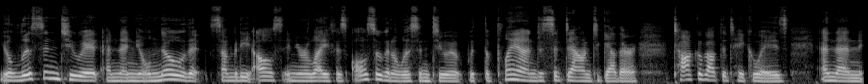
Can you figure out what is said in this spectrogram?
you'll listen to it and then you'll know that somebody else in your life is also going to listen to it with the plan to sit down together, talk about the takeaways and then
